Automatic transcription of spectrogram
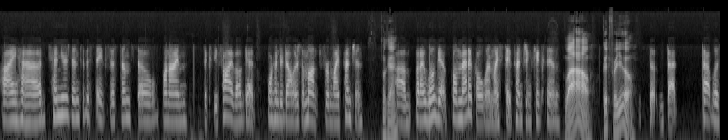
I had 10 years into the state system, so when I'm 65, I'll get $400 a month for my pension. Okay. Um, but I will get full medical when my state pension kicks in. Wow, good for you. So that that was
